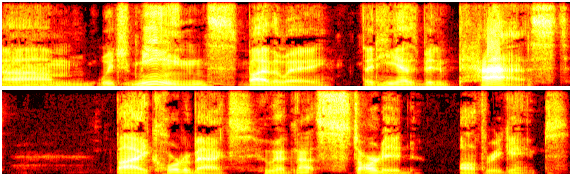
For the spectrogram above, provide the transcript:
Um, mm. which means, by the way, that he has been passed by quarterbacks who have not started all three games.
